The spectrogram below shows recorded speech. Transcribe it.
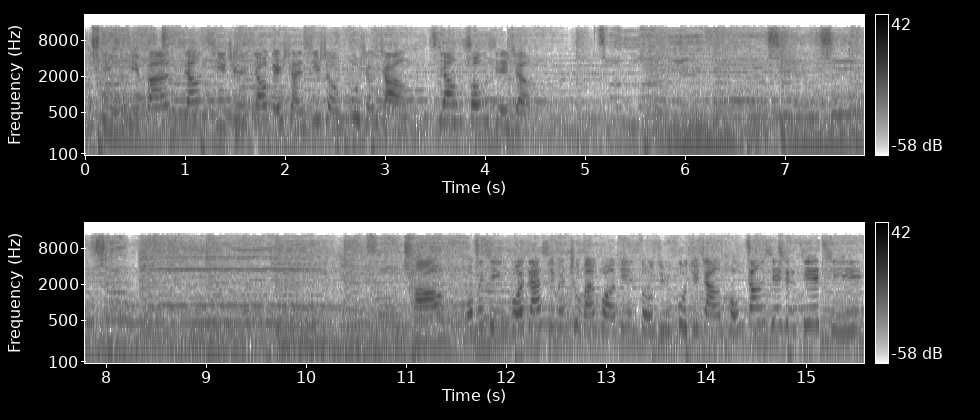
我们请吴亦凡将旗帜交给陕西省副省长江峰先生。好，我们请国家新闻出版广电总局副局长童刚先生接旗，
